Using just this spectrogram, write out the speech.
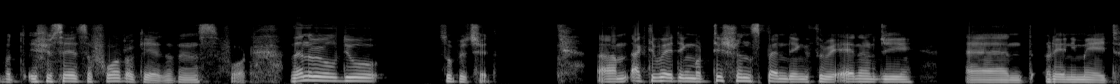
But if you say it's a fourth, okay, then it's fourth. Then we will do super shit. Um, activating mortician, spending three energy, and reanimate.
